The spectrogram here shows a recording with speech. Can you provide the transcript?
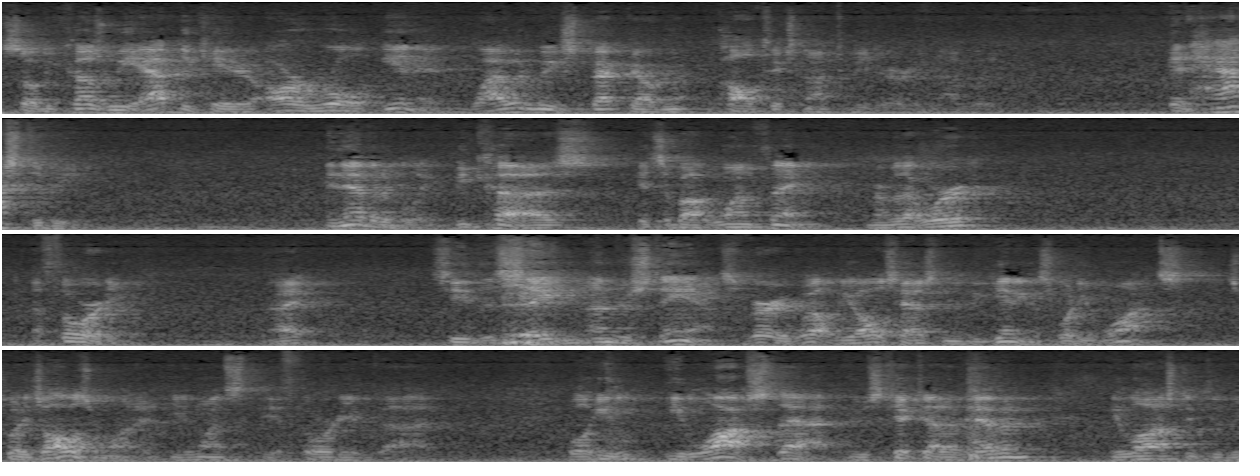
So, because we abdicated our role in it, why would we expect government politics not to be dirty and ugly? It has to be, inevitably, because it's about one thing. Remember that word? Authority, right? See, the Satan understands very well. He always has in the beginning. It's what he wants. It's what he's always wanted. He wants the authority of God. Well, he, he lost that. He was kicked out of heaven. He lost it the,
